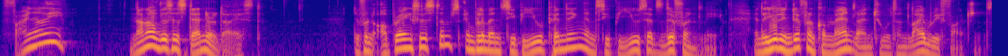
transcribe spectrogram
Finally, none of this is standardized. Different operating systems implement CPU pinning and CPU sets differently, and they're using different command line tools and library functions,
